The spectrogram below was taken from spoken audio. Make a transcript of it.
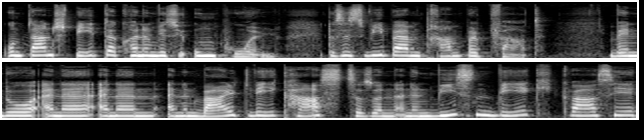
Und dann später können wir sie umpolen. Das ist wie beim Trampelpfad. Wenn du eine, einen, einen Waldweg hast, also einen, einen Wiesenweg quasi,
